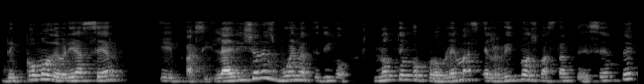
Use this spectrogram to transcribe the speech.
de cómo debería ser eh, así. La edición es buena, te digo, no tengo problemas, el ritmo es bastante decente,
